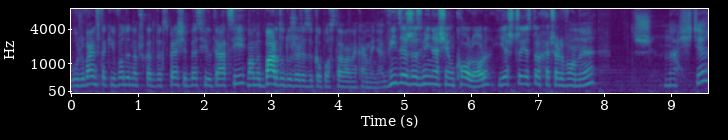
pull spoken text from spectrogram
używając takiej wody na przykład w ekspresie bez filtracji mamy bardzo duże ryzyko powstawania kamienia. Widzę, że zmienia się kolor, jeszcze jest trochę czerwony. 13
